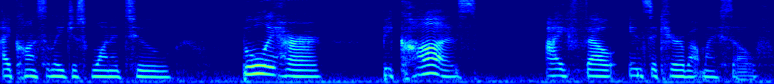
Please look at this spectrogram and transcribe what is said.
I constantly just wanted to bully her because I felt insecure about myself.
